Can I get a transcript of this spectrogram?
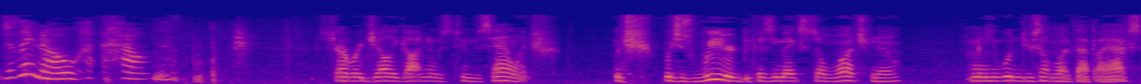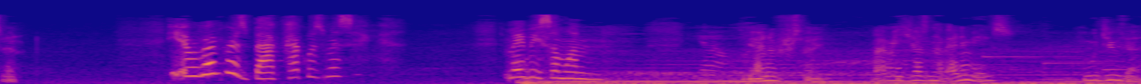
Do they know how? Strawberry jelly got into his tuna sandwich, which which is weird because he makes his own lunch. You know, I mean, he wouldn't do something like that by accident. You remember his backpack was missing? Maybe someone, you know, Yeah, I know what you're saying. I mean, he doesn't have enemies. Who would do that?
